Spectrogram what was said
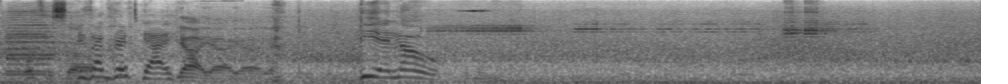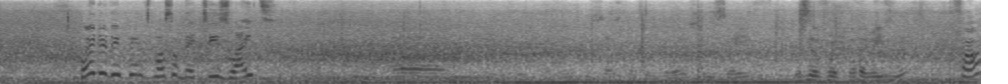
What's this? Uh, He's a great guy. yeah, yeah, yeah, yeah. PLO. Why do they paint most of the trees white? Um, I think it's just what the directions say. Proper reason. For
